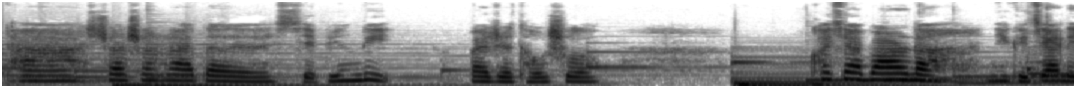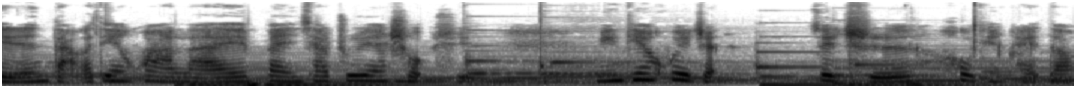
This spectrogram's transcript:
他刷刷刷地写病历，歪着头说：“快下班了，你给家里人打个电话来办一下住院手续，明天会诊，最迟后天开刀。”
